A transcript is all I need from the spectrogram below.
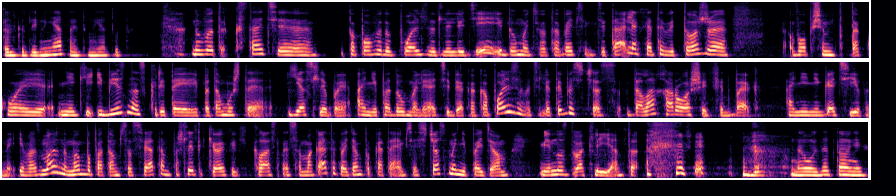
только для меня, поэтому я тут. Ну вот, кстати, по поводу пользы для людей и думать вот об этих деталях, это ведь тоже в общем-то, такой некий и бизнес-критерий, потому что если бы они подумали о тебе как о пользователе, ты бы сейчас дала хороший фидбэк а не негативный. И, возможно, мы бы потом со Святом пошли такие, ой, какие классные самокаты, пойдем покатаемся. Сейчас мы не пойдем. Минус два клиента. Ну, зато у них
